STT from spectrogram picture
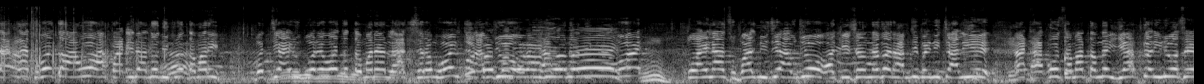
તાકાત હોય તો આવો આ પાટીદારનો દીકરો તમારી વચ્ચે આવીને ઊભો રહ્યો હોય તો તમને લાજ શરમ હોય તો આવજો. તો આઈના સુભાષ બીજે આવજો. આ કિશનનગર રામજીભાઈ ની ચાલીએ. આ ઠાકોર સમાજ તમને યાદ કરી રહ્યો છે.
